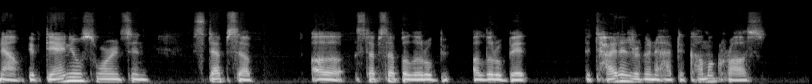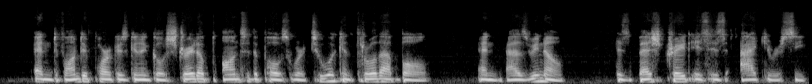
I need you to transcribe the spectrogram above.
Now, if Daniel Sorensen steps up, uh, steps up a little, a little bit, the tight ends are going to have to come across, and DeVante Parker is going to go straight up onto the post where Tua can throw that ball. And as we know, his best trait is his accuracy.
